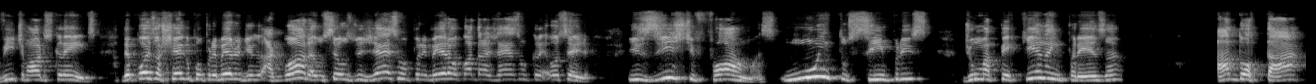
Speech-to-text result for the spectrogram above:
20 maiores clientes. Depois eu chego para o primeiro e digo, agora os seus 21 primeiro ao 40 cliente. Ou seja, existem formas muito simples de uma pequena empresa adotar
